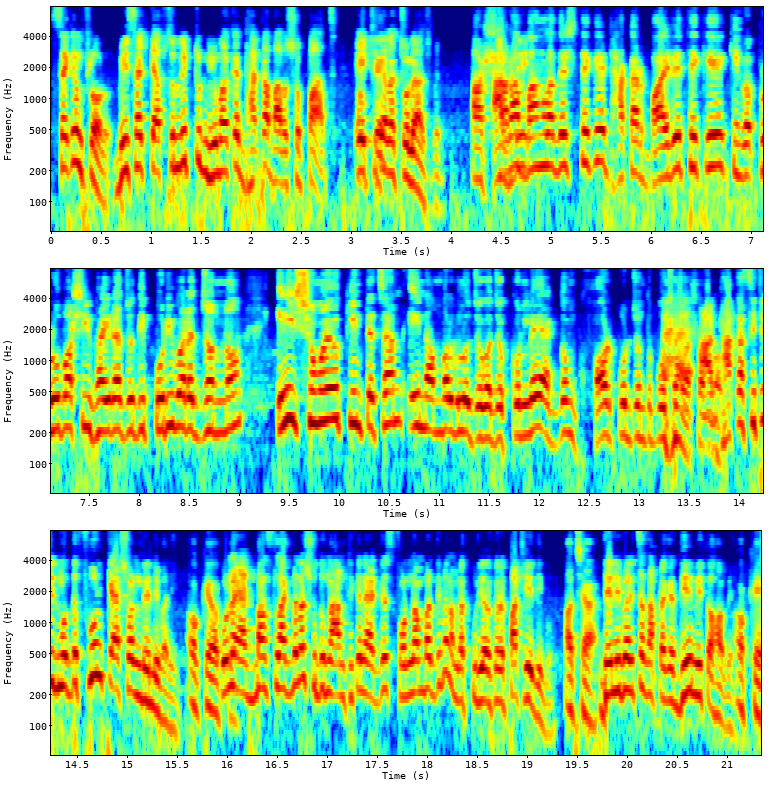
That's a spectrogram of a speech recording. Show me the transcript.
second floor B side capsule lift two New Market Dhaka বারোশো পাঁচ। এই. ঠিকানা চলে আসবেন। আর সারা বাংলাদেশ থেকে ঢাকার বাইরে থেকে কিংবা প্রবাসী ভাইরা যদি পরিবারের জন্য এই সময়ও কিনতে চান এই নাম্বারগুলো যোগাযোগ করলে একদম ঘর পর্যন্ত পৌঁছে হ্যাঁ, আর ঢাকা সিটির মধ্যে full cash on delivery okay কোনো অ্যাডভান্স লাগবে না শুধু নাম ঠিকানা অ্যাড্রেস ফোন নাম্বার দিবেন আমরা কুরিয়ার করে পাঠিয়ে দিব। আচ্ছা। ডেলিভারি চার্জ আপনাকে দিয়ে নিতে হবে। ওকে।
